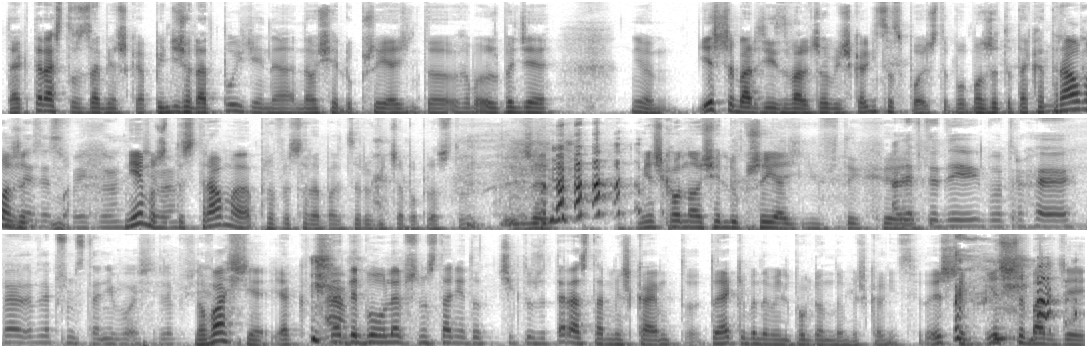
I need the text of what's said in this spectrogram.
Tak jak teraz to zamieszka 50 lat później na, na osiedlu przyjaźni, to chyba już będzie nie wiem, jeszcze bardziej zwalczał mieszkalnictwo społeczne, bo może to taka trauma, że... Nie, może to jest trauma profesora Balcerowicza po prostu, że mieszkał na osiedlu przyjaźń w tych... y, Ale wtedy było trochę chyba w lepszym stanie było osiedle No przyjaźni. właśnie, jak wtedy było w lepszym stanie, to ci, którzy teraz tam mieszkają, to, to jakie będą mieli poglądy o mieszkalnictwie? To jeszcze, jeszcze bardziej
